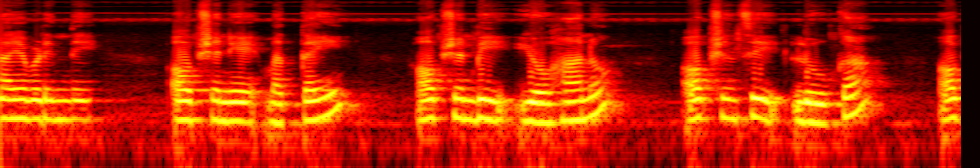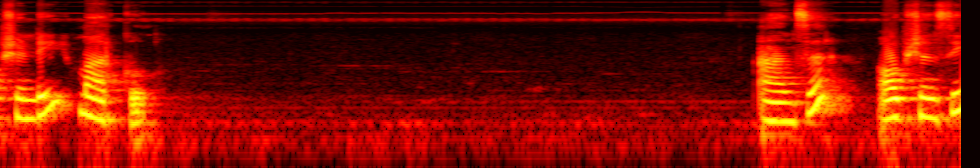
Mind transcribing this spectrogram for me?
రాయబడింది ఆప్షన్ ఏ మత్తయి ఆప్షన్ బి యోహాను ఆప్షన్ సి లూకా option D Mark. Answer option C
